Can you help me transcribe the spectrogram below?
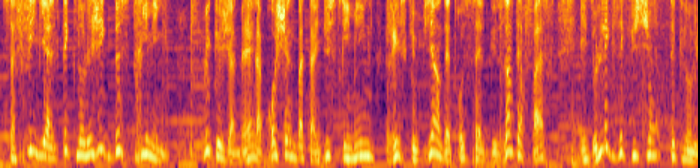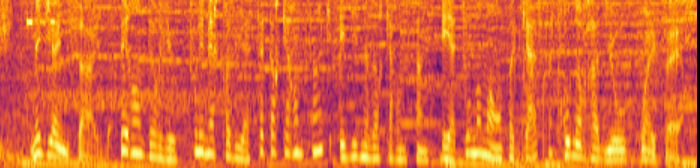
sa filiale technologique de streaming plus que jamais, la prochaine bataille du streaming risque bien d'être celle des interfaces et de l'exécution technologique. Media Inside. Terence Derieux, tous les mercredis à 7h45 et 19h45 et à tout moment en podcast. Cronerradio.fr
